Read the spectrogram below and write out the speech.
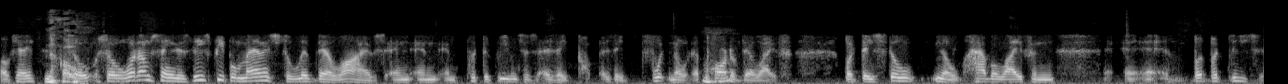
Okay. No. So so what I'm saying is these people manage to live their lives and and and put the grievances as a as a footnote, a Mm-hmm. part of their life, but they still you know have a life and. Uh, but but these uh,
